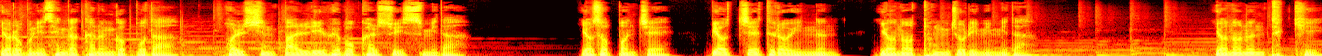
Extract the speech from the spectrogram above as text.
여러분이 생각하는 것보다 훨씬 빨리 회복할 수 있습니다. 여섯 번째, 뼈째 들어있는 연어 통조림입니다. 연어는 특히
